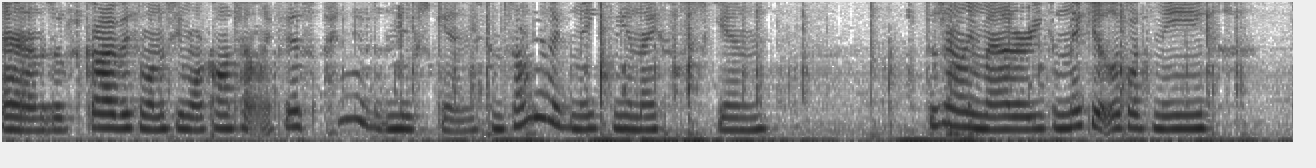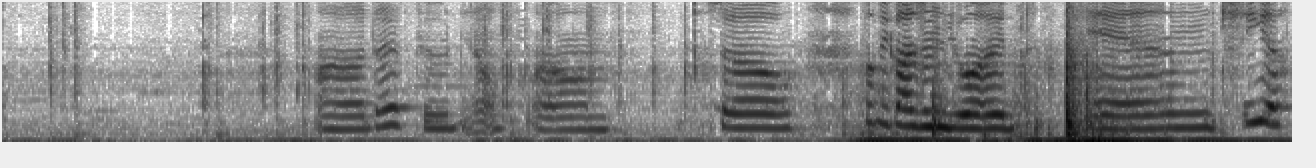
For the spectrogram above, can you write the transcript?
and subscribe if you want to see more content like this. I need a new skin. Can somebody like make me a nice skin? Doesn't really matter. You can make it look like me. Uh, do I have food? No. Um, so, hope you guys enjoyed, and see ya.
